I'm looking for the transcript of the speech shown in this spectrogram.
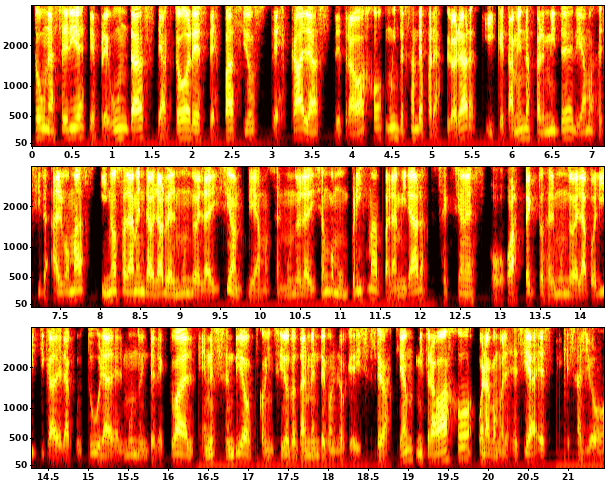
toda una serie de preguntas, de actores, de espacios, de escalas de trabajo muy interesantes para explorar y que también nos permite, digamos, decir algo más y no solamente hablar del mundo de la edición, digamos, el mundo de la edición como un prisma para mirar secciones o, aspectos del mundo de la política, de la cultura, del mundo intelectual. En ese sentido, coincido totalmente con lo que dice Sebastián. Mi trabajo, bueno, como les decía, es que salió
